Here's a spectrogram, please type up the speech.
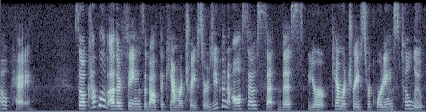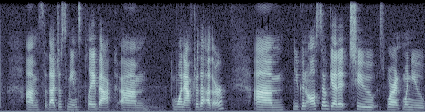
Okay. So a couple of other things about the camera tracers. You can also set this, your camera trace recordings to loop. Um, so that just means playback um, one after the other. Um, you can also get it to when you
